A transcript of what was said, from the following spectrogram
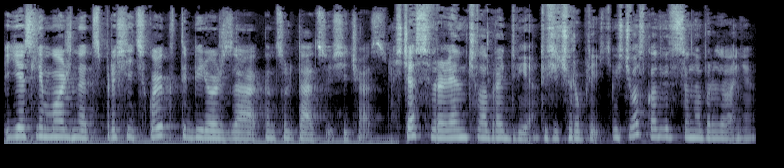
если можно это спросить, сколько ты берешь за консультацию сейчас? Сейчас? Сейчас в феврале я начала брать две тысячи рублей. Из чего складывается цена образования?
